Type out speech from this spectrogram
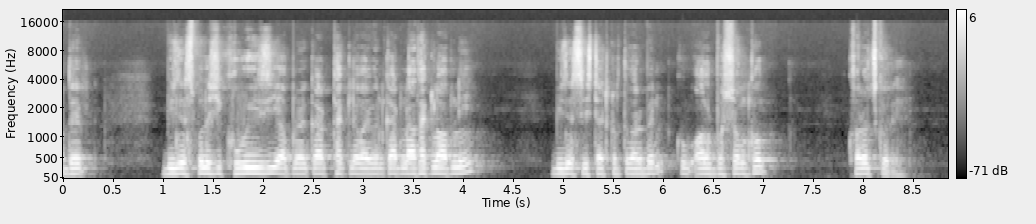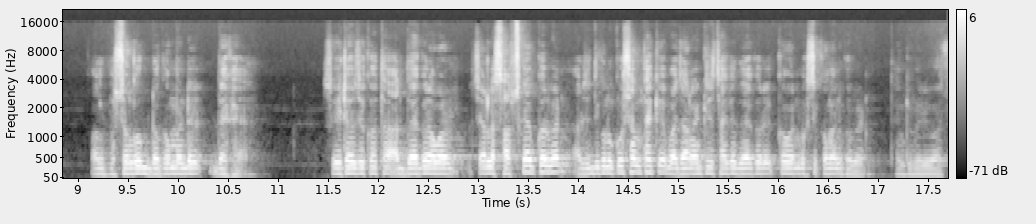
ওদের বিজনেস পলিসি খুব ইজি আপনার কার্ড থাকলে বা ইভেন কার্ড না থাকলেও আপনি বিজনেস স্টার্ট করতে পারবেন খুব অল্প সংখ্যক খরচ করে, অল্প সংখ্যক ডকুমেন্টের দেখা। সো এটা হচ্ছে কথা। আর দয়া করে আমার চ্যানেল সাবস্ক্রাইব করবেন। আর যদি কোনো কোশ্চেন থাকে বা জানার কিছু থাকে, দয়া করে কমেন্ট বক্সে কমেন্ট করবেন। থ্যাংক ইউ ভেরি মাচ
